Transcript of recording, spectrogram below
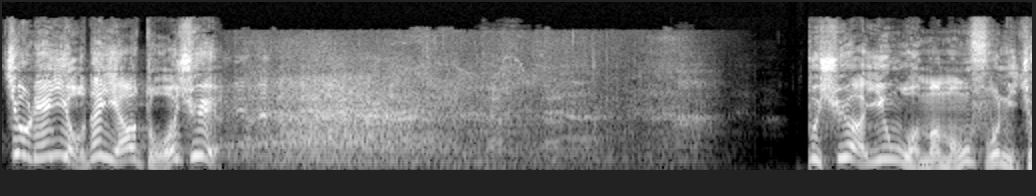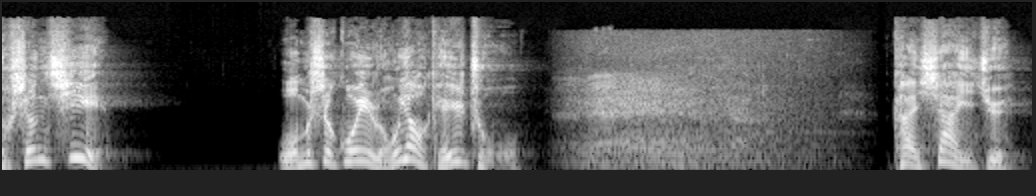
就连有的也要夺去。不需要因我们蒙福你就生气，我们是归荣耀给主。看下一句，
